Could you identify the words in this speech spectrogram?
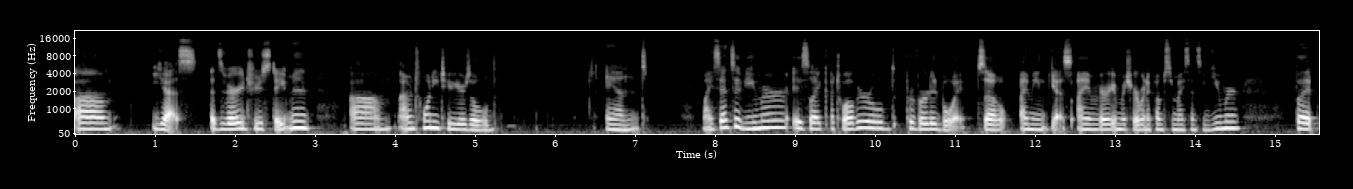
Um, yes, it's a very true statement. Um, I'm 22 years old, and my sense of humor is like a 12 year old perverted boy. So, I mean, yes, I am very immature when it comes to my sense of humor, but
